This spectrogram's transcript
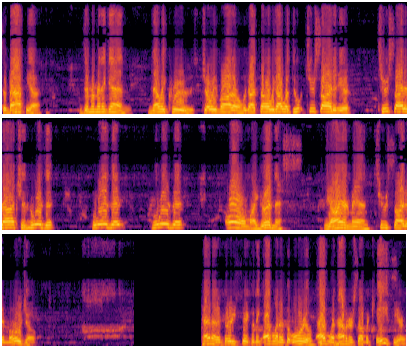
Sabathia, Zimmerman again, Nelly Cruz, Joey Votto. We got oh, we got what two sided here, two sided action. Who is it? Who is it? Who is it? Oh my goodness. The Iron Man two-sided mojo. 10 out of 36. I think Evelyn has the Orioles. Evelyn having herself a case here.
